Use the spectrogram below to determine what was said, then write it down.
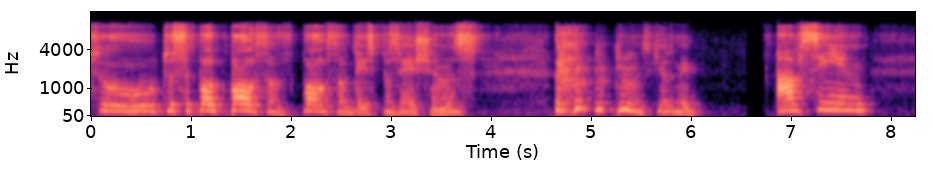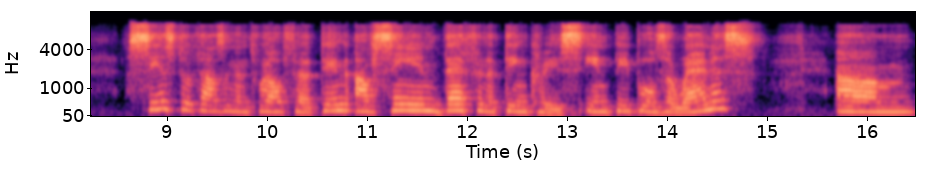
to to support both of both of these positions. Excuse me. I've seen since 2012-13, I've seen definite increase in people's awareness um,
